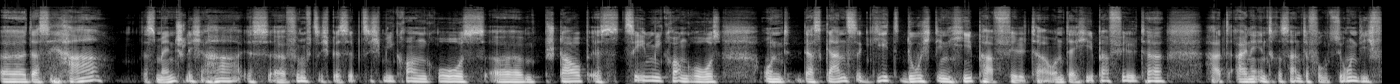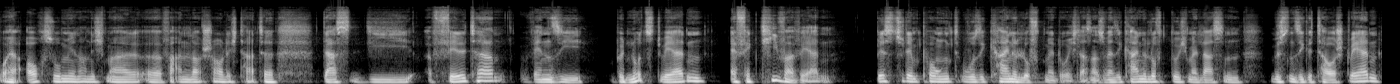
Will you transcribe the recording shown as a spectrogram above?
Äh, das Haar das menschliche Haar ist 50 äh, bis 70 Mikron groß, ähm, Staub ist 10 Mikron groß und das Ganze geht durch den HEPA-Filter. Und der HEPA-Filter hat eine interessante Funktion, die ich vorher auch so mir noch nicht mal äh, veranschaulicht hatte, dass die Filter, wenn sie benutzt werden, effektiver werden bis zu dem Punkt, wo sie keine Luft mehr durchlassen. Also wenn sie keine Luft durch mehr lassen, müssen sie getauscht werden.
